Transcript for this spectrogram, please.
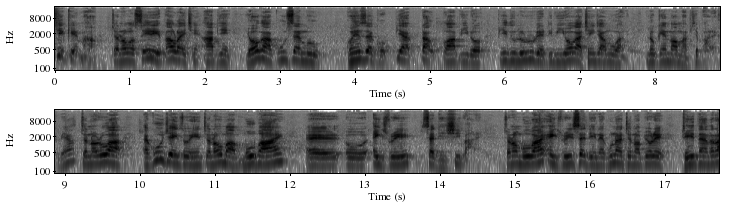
ဖြစ်ခင်မှာကျွန်တော်တို့ဆေးတွေတောက်လိုက်ခြင်းအပြင်ယောဂကူးစက်မှုခွင်းဆက်ကိုပြတ်တောက်သွားပြီးတော့ပြည်သူလူထုတွေ TB ယောဂချင်းချမှုကလုတ်ကင်းသွားမှာဖြစ်ပါတယ်ခင်ဗျာကျွန်တော်တို့ကအခုချိန်ဆိုရင်ကျွန်တော်တို့မှာ mobile အဲဟို x-ray set တွေရှိပါတယ်ကျွန်တော် mobile x-ray set တွေနဲ့ခုနကျွန်တော်ပြောတဲ့ဒေသန္တရ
